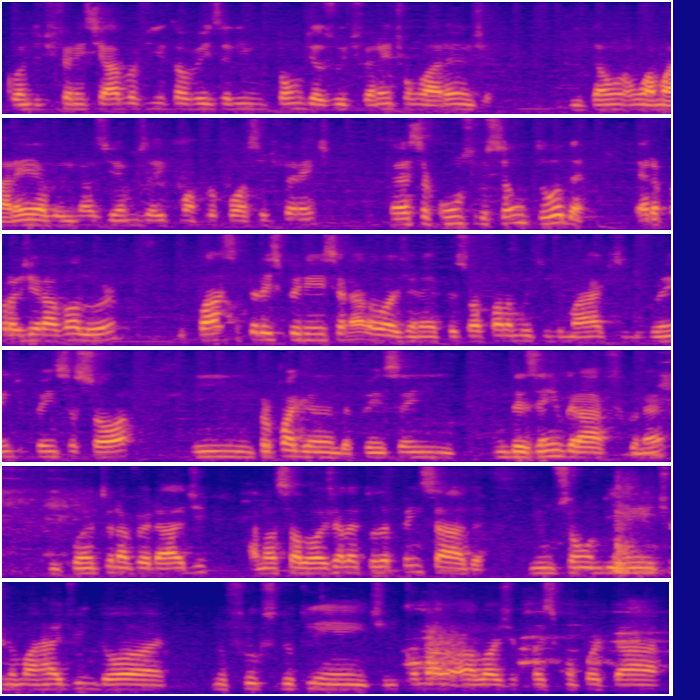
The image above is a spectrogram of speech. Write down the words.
Quando diferenciava, vinha talvez ali um tom de azul diferente, um laranja, então um amarelo, e nós viemos aí com uma proposta diferente. Então essa construção toda era para gerar valor e passa pela experiência na loja, né? O pessoal fala muito de marketing, de brand, pensa só em propaganda, pensa em um desenho gráfico, né? Enquanto, na verdade, a nossa loja ela é toda pensada em um som ambiente, numa rádio indoor, no fluxo do cliente, em como a loja vai se comportar,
